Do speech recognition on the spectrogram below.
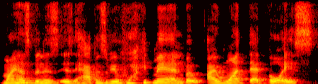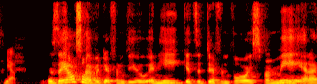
My husband is, is happens to be a white man, but I want that voice. Yeah. Because they also have a different view, and he gets a different voice from me, and I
